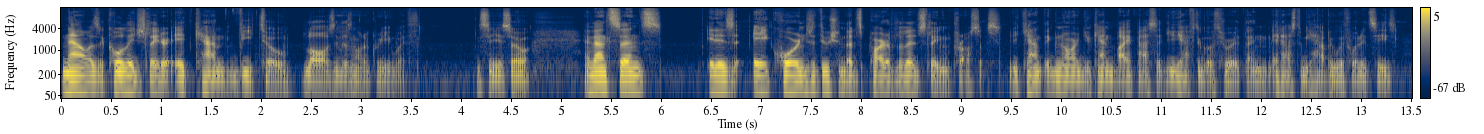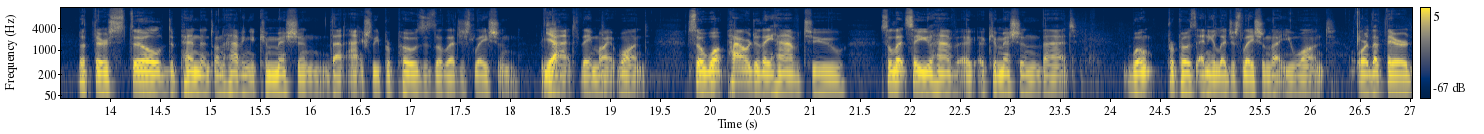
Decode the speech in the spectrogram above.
Now, as a co-legislator, it can veto laws it does not agree with. You see, so in that sense, it is a core institution that is part of the legislating process. You can't ignore it, you can't bypass it, you have to go through it, and it has to be happy with what it sees. But they're still dependent on having a commission that actually proposes the legislation Yeah. that they might want. So, what power do they have to? So, let's say you have a, a commission that won't propose any legislation that you want, or that they're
